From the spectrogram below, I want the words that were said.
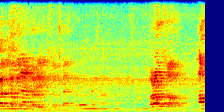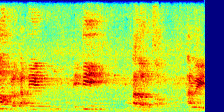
গদ্যশীলাৰ দৰে বিশ্ববিদ্যালয় বৰঞ্চ সমগ্ৰ জাতিৰ নীতি মতাদৰ্শ আৰু এই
